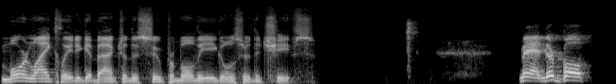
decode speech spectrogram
More likely to get back to the Super Bowl, the Eagles or the Chiefs? Man, they're both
